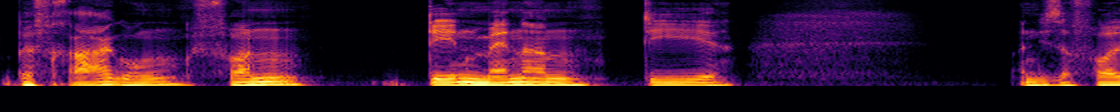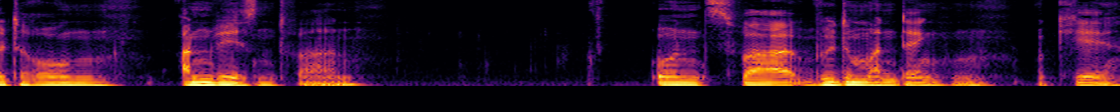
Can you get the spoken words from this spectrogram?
Befragungen von den Männern, die an dieser Folterung anwesend waren. Und zwar würde man denken, okay,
